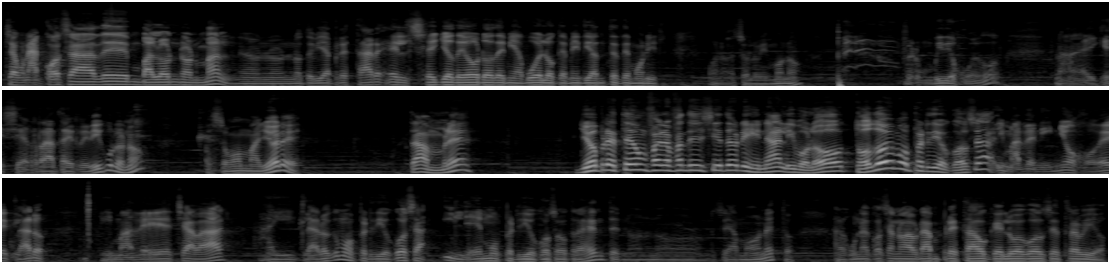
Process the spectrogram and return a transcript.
O sea, una cosa de valor normal. No, no- no te voy a prestar el sello de oro de mi abuelo que me dio antes de morir. Bueno, eso es lo mismo, ¿no? Pero, pero un videojuego. No, hay que ser rata y ridículo, ¿no? Que somos mayores. Está, hombre. Yo presté un Final Fantasy VII original y voló. Todos hemos perdido cosas. Y más de niños, joder, claro. Y más de chaval. Ahí, claro que hemos perdido cosas. Y le hemos perdido cosas a otra gente. No, no seamos honestos. Alguna cosa nos habrán prestado que luego se extravió.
